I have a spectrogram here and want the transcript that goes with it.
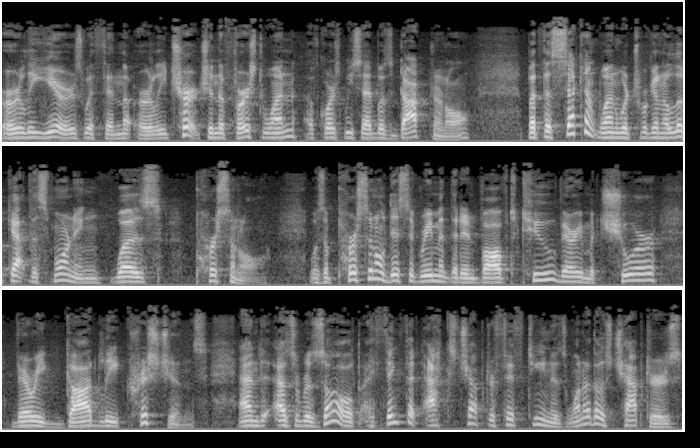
early years within the early church. And the first one, of course, we said was doctrinal, but the second one, which we're going to look at this morning, was personal. It was a personal disagreement that involved two very mature very godly Christians. And as a result, I think that Acts chapter 15 is one of those chapters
